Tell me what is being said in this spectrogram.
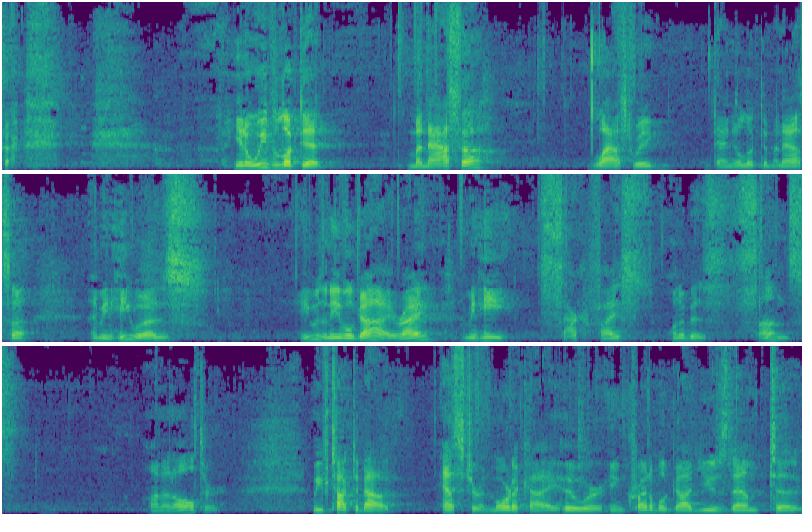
you know, we've looked at Manasseh last week, Daniel looked at Manasseh. I mean, he was he was an evil guy, right? I mean, he sacrificed one of his sons on an altar. We've talked about Esther and Mordecai, who were incredible. God used them to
